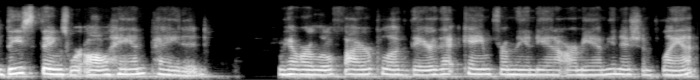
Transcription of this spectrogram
These things were all hand painted. We have our little fire plug there that came from the Indiana Army ammunition plant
